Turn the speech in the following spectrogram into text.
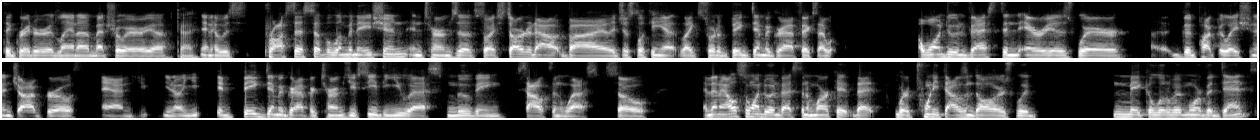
the greater Atlanta metro area. Okay. And it was process of elimination in terms of so I started out by just looking at like sort of big demographics. I I wanted to invest in areas where uh, good population and job growth and you, you know you, in big demographic terms you see the US moving south and west. So and then I also wanted to invest in a market that where $20,000 would make a little bit more of a dent.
